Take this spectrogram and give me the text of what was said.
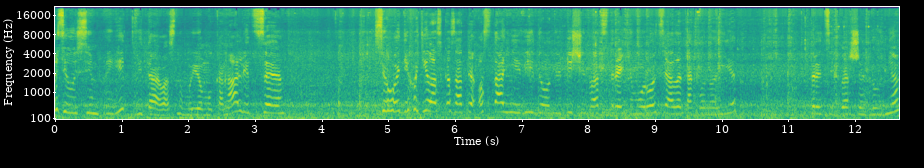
Друзі, усім привіт! Вітаю вас на моєму каналі. Це сьогодні хотіла сказати останнє відео у 2023 році, але так воно і є. 31 грудня.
